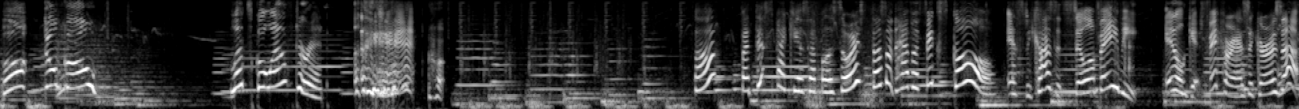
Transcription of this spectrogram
Uh, don't go. Let's go after it. huh? But this Pachycephalosaurus doesn't have a fixed skull. It's because it's still a baby. It'll get thicker as it grows up.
